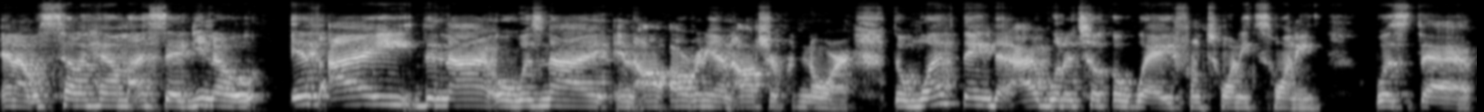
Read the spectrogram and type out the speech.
and I was telling him, I said, you know, if I not or was not an already an entrepreneur, the one thing that I would have took away from 2020 was that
